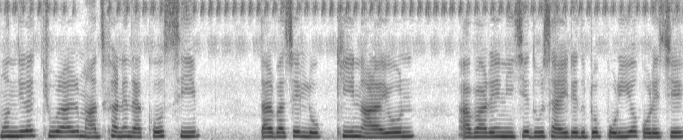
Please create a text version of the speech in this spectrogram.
মন্দিরের চূড়ার মাঝখানে দেখো শিব, তার পাশে লক্ষ্মী, নারায়ণ, আবার নিচে দু সাইডে দুটো পরিও করেছে।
